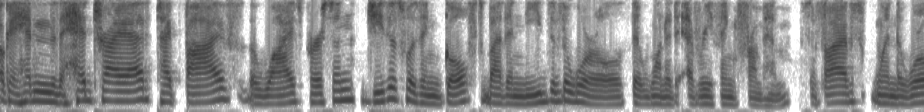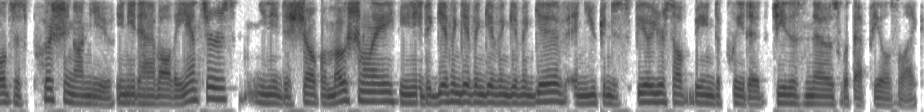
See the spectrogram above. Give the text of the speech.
Okay, heading into the head triad, type five, the wise person. Jesus was engulfed by the needs of the world that wanted everything from him. So fives, when the world's just pushing on you, you need to have all the answers. You need to show up emotionally. You need to give and give and give and give and give, and you can just feel yourself being depleted. Jesus knows what that feels like.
